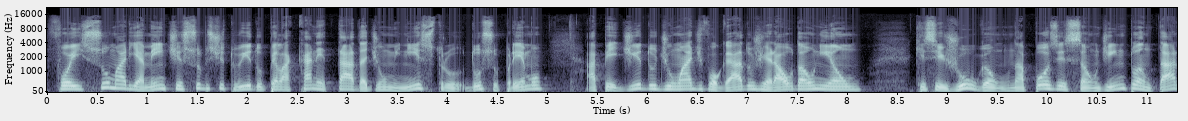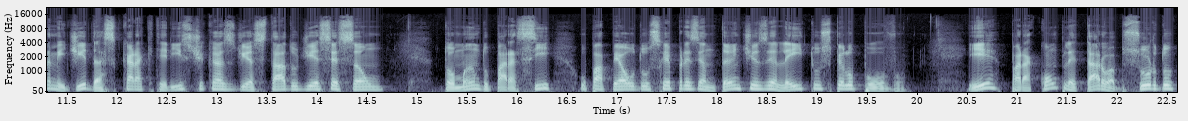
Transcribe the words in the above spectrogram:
foi sumariamente substituído pela canetada de um ministro do Supremo a pedido de um advogado-geral da União, que se julgam na posição de implantar medidas características de estado de exceção, tomando para si o papel dos representantes eleitos pelo povo. E, para completar o absurdo,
